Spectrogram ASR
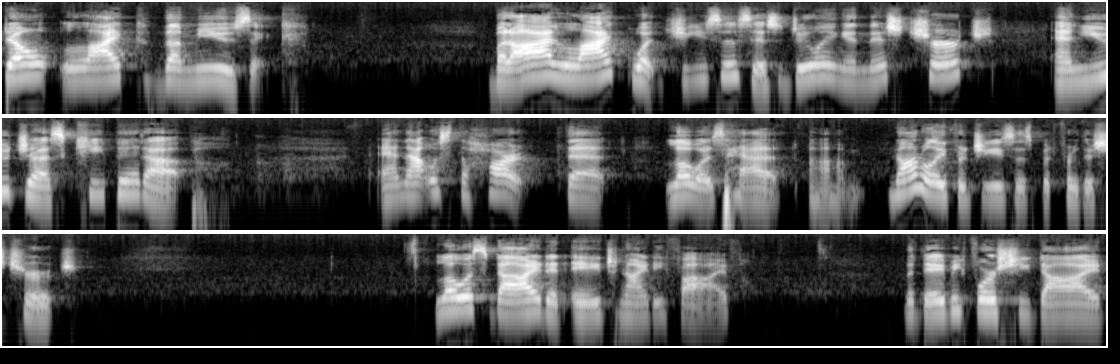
don't like the music, but I like what Jesus is doing in this church, and you just keep it up. And that was the heart that Lois had, um, not only for Jesus, but for this church. Lois died at age 95. The day before she died,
